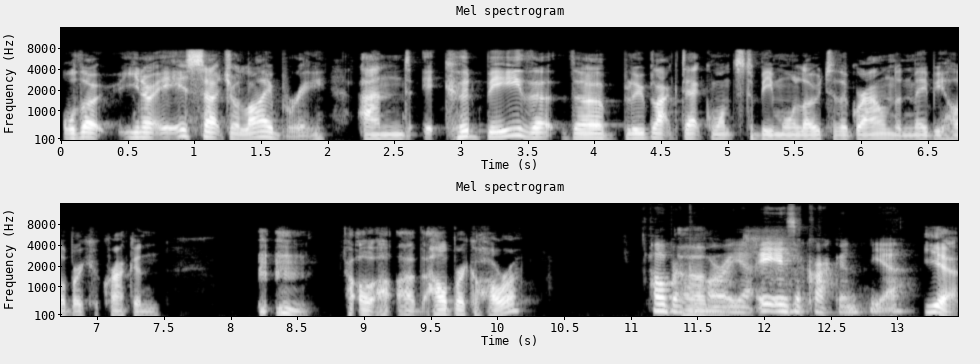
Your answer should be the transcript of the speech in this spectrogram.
although you know it is search your library, and it could be that the blue black deck wants to be more low to the ground, and maybe Hullbreaker Kraken, oh, uh, Hullbreaker Horror. Hullbreaker um, horror. Yeah, it is a kraken. Yeah. Yeah,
